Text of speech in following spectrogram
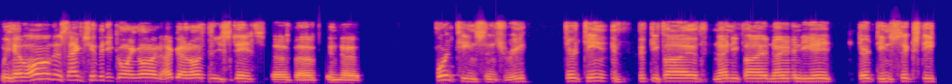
we have all this activity going on. I've got all these dates of uh, in the 14th century 1355, 95, 98, 1360.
